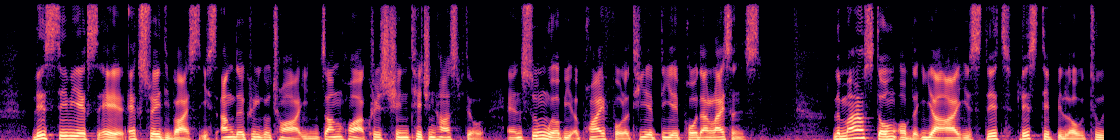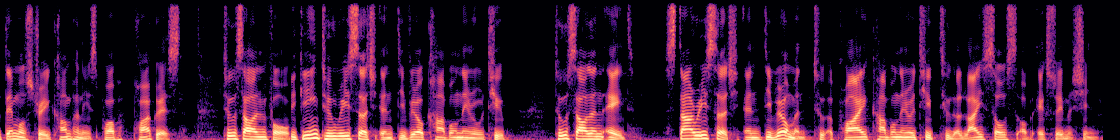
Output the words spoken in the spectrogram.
This CVX-A X-ray device is under clinical trial in Changhua Christian Teaching Hospital and soon will be applied for the TFDA product license. The milestone of the ERI is listed below to demonstrate company's progress. 2004, begin to research and develop carbon nanotube. 2008, start research and development to apply carbon nanotube to the light source of X-ray machine.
